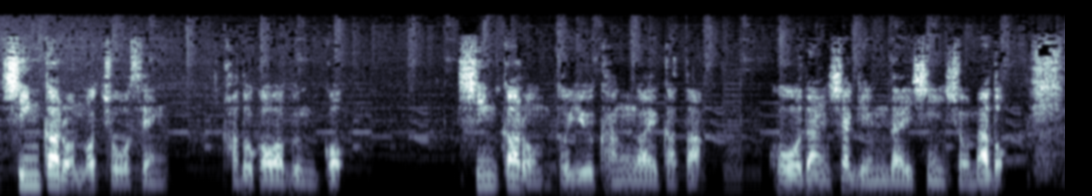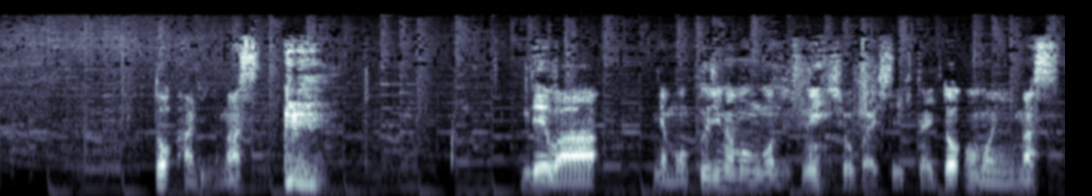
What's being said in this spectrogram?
進化論の挑戦、角川文庫、進化論という考え方、講談社現代新書など、とあります。では、じゃ目次の文言ですね、紹介していきたいと思います。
